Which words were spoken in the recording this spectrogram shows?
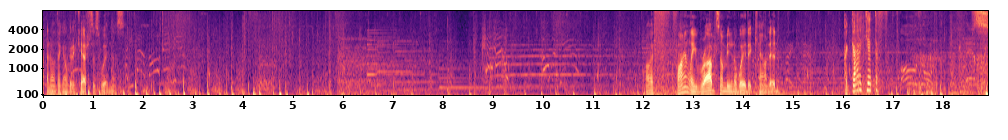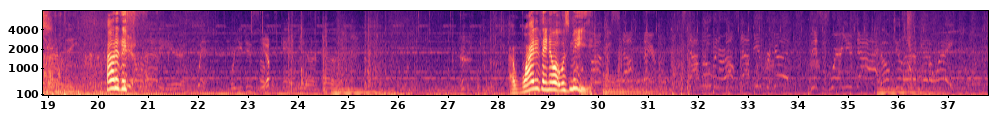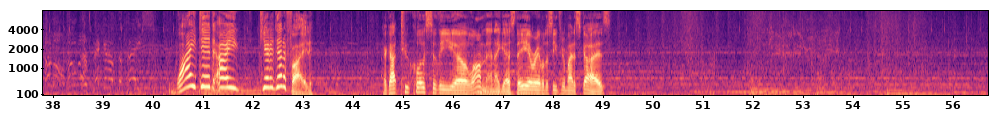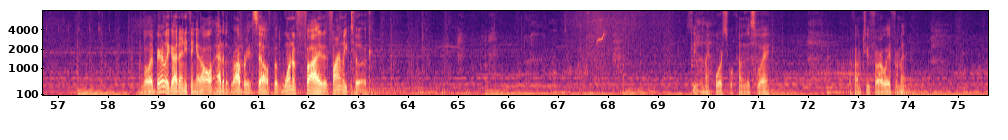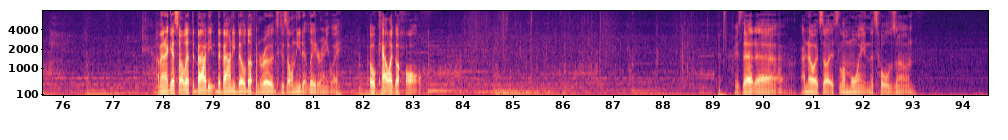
I don't think I'm gonna catch this witness. Well, I finally robbed somebody in a way that counted. I gotta get the. How did they? Yep. uh, why did they know it was me? Stop moving or I'll stop you for good. This is where you die. Don't you let them get away. Come on, move They're picking up the pace. Why did I get identified? I got too close to the uh, lawmen, I guess. They were able to see through my disguise. Well, I barely got anything at all out of the robbery itself, but one of five it finally took. See if my horse will come this way. Or if I'm too far away from it. I mean, I guess I'll let the bounty the bounty build up in Rhodes because I'll need it later anyway. Oh, Caliga Hall. Is that uh I know it's uh, it's Lemoyne, this whole zone.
